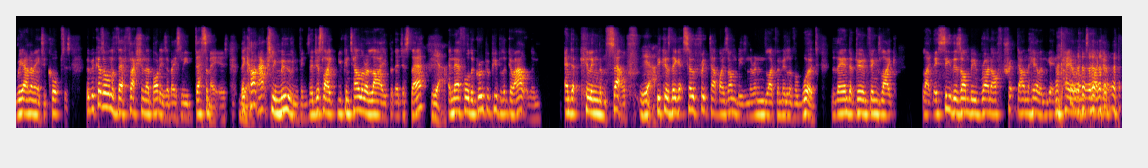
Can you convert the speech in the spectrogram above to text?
reanimated corpses. But because all of their flesh and their bodies are basically decimated, they Yeah. can't actually move and things. They're just like you can tell they're alive, but they're just there. yeah, And therefore, the group of people that go out with them end up killing themselves yeah, because they get so freaked out by zombies and they're in like the middle of a wood that they end up doing things like like they see the zombie run off, trip down the hill, and get impaled onto like a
